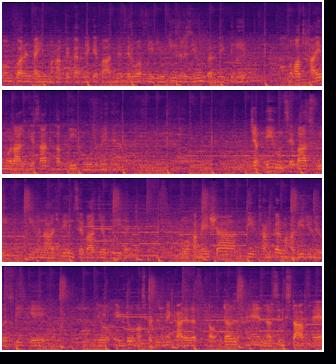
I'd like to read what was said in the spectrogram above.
होम क्वारंटाइन वहाँ पे करने के बाद में फिर वो अपनी ड्यूटीज़ रिज्यूम करने के लिए बहुत हाई मोराल के साथ अपबीट मूड में हैं। जब भी उनसे बात हुई इवन आज भी उनसे बात जब हुई है, वो हमेशा तीर्थांकर महावीर यूनिवर्सिटी के जो एल्टू हॉस्पिटल में कार्यरत डॉक्टर्स हैं नर्सिंग स्टाफ है,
